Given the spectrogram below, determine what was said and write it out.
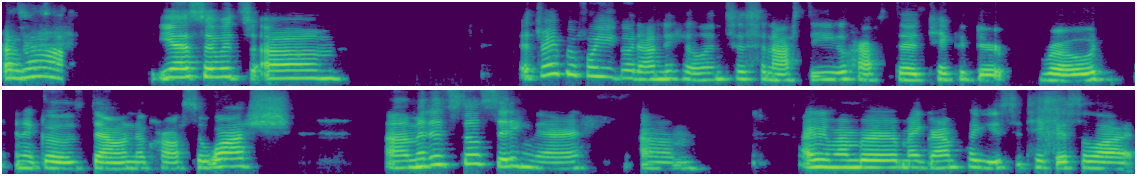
Oh. yeah yeah so it's um it's right before you go down the hill into sanostee you have to take a dirt road and it goes down across the wash um and it's still sitting there um i remember my grandpa used to take us a lot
